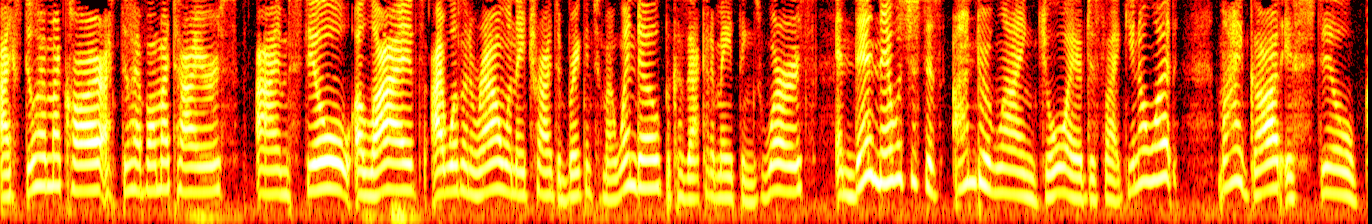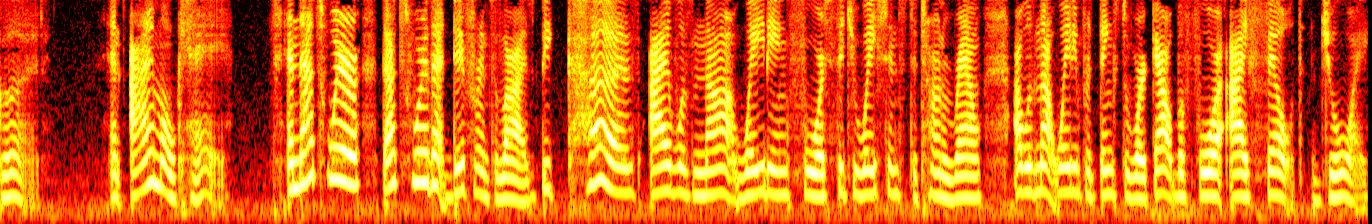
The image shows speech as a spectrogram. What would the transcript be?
I still have my car. I still have all my tires. I'm still alive. I wasn't around when they tried to break into my window because that could have made things worse. And then there was just this underlying joy of just like, you know what? My God is still good and I'm okay. And that's where that's where that difference lies because I was not waiting for situations to turn around. I was not waiting for things to work out before I felt joy.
